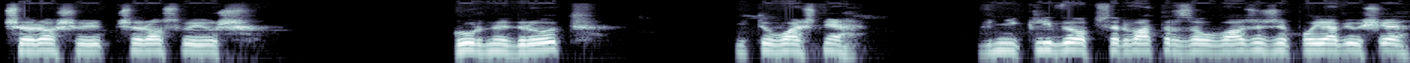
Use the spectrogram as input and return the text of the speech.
Przerosły, przerosły już górny drut i tu właśnie wnikliwy obserwator zauważy, że pojawił się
